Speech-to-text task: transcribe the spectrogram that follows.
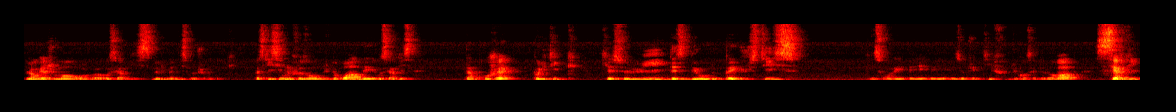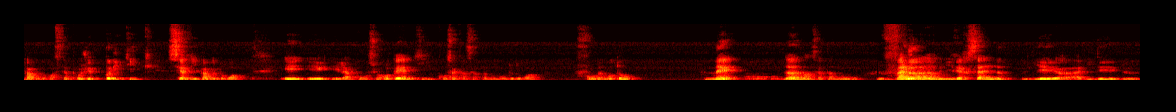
l'engagement au, service de l'humanisme juridique. Parce qu'ici, nous faisons du droit, mais au service d'un projet politique, qui est celui des idéaux de paix et de justice, qui sont les, objectifs du Conseil de l'Europe, servis par le droit. C'est un projet politique servi par le droit. Et la Convention européenne, qui consacre un certain nombre de droits fondamentaux, met en, en, œuvre un certain nombre de valeurs universelles liées à l'idée de,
